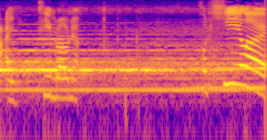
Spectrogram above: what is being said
ตาย ทีมเราเนี่ยโคตรขี้เลย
